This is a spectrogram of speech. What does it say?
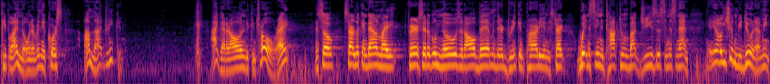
people I know and everything. Of course, I'm not drinking. I got it all under control, right? And so start looking down my Pharisaical nose at all them and their drinking party, and start witnessing and talk to them about Jesus and this and that. And, you know, you shouldn't be doing that. I mean,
